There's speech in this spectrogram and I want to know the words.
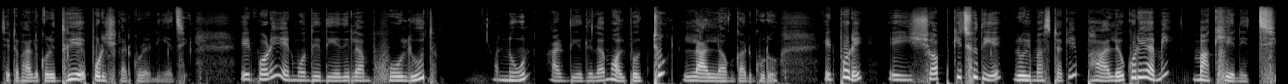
যেটা ভালো করে ধুয়ে পরিষ্কার করে নিয়েছি। এরপরে এর মধ্যে দিয়ে দিলাম হলুদ নুন আর দিয়ে দিলাম অল্প একটু লাল লঙ্কার গুঁড়ো। এরপরে এই সব কিছু দিয়ে রুই মাছটাকে ভালো করে আমি মাখিয়ে নিচ্ছি।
